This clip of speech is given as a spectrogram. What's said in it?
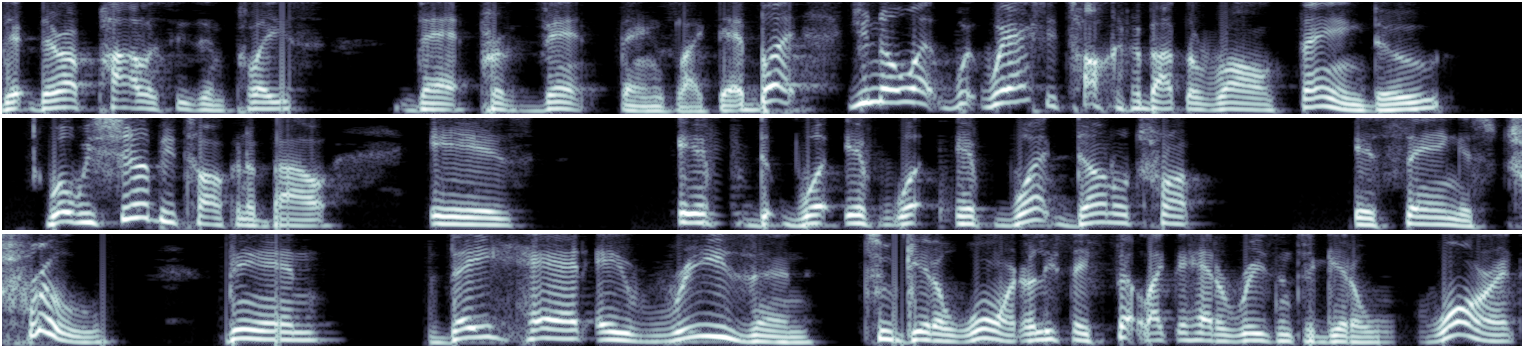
Th- there are policies in place that prevent things like that. But you know what? We- We're actually talking about the wrong thing, dude. What we should be talking about is if what if what if what Donald Trump is saying is true, then they had a reason to get a warrant, or at least they felt like they had a reason to get a warrant.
